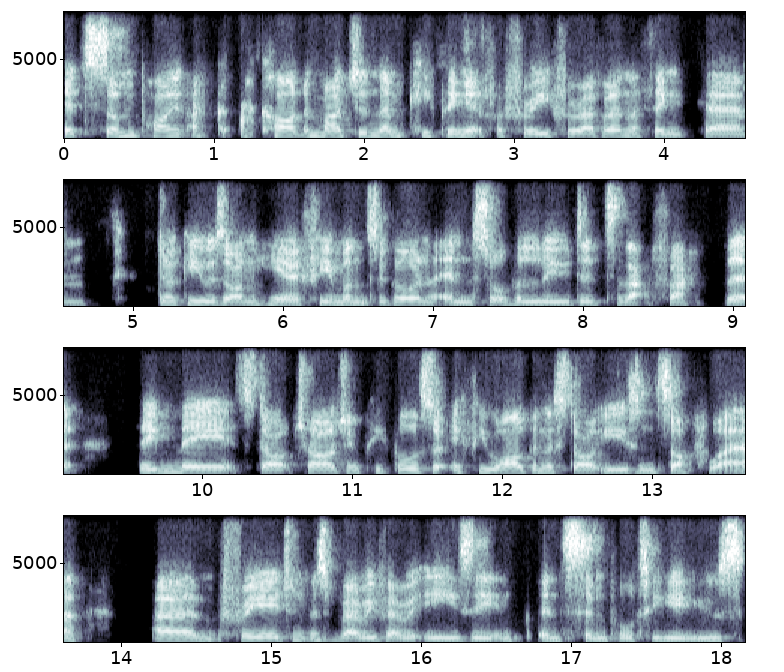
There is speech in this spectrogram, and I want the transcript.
at some point, I, I can't imagine them keeping it for free forever. And I think um, Dougie was on here a few months ago and, and sort of alluded to that fact that they may start charging people. So if you are going to start using software, um, FreeAgent is very, very easy and, simple to use.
